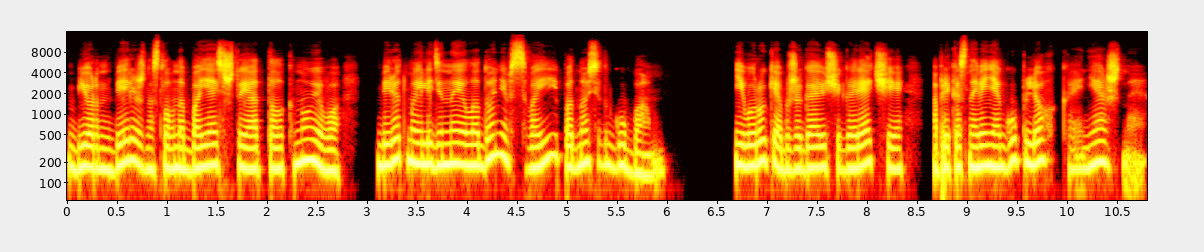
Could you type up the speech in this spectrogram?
Бьорн бережно, словно боясь, что я оттолкну его, берет мои ледяные ладони в свои и подносит к губам. Его руки обжигающие горячие, а прикосновение губ легкое, нежное.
